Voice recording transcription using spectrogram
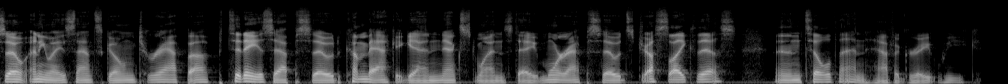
So, anyways, that's going to wrap up today's episode. Come back again next Wednesday. More episodes just like this. And until then, have a great week.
